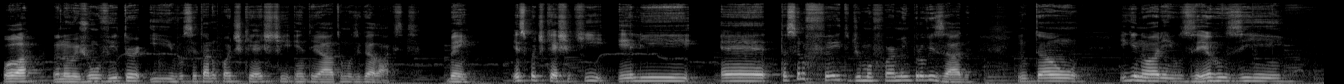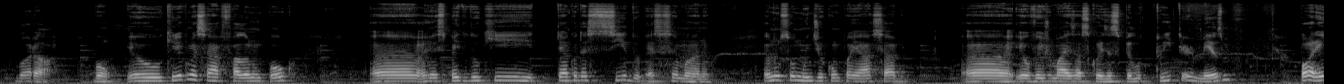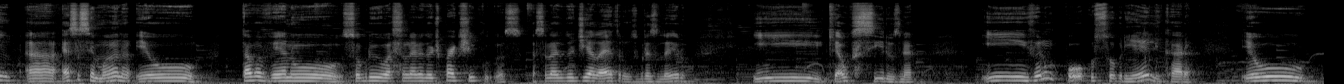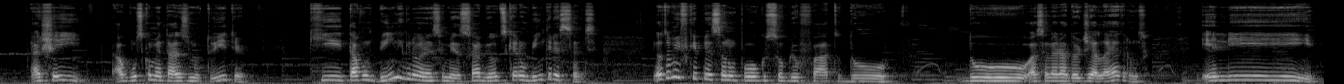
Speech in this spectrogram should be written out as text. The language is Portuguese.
Olá, meu nome é João Vitor e você está no podcast Entre Átomos e Galáxias. Bem, esse podcast aqui, ele é tá sendo feito de uma forma improvisada. Então, ignore os erros e bora lá. Bom, eu queria começar falando um pouco uh, a respeito do que tem acontecido essa semana. Eu não sou muito de acompanhar, sabe? Uh, eu vejo mais as coisas pelo Twitter mesmo. Porém, uh, essa semana eu tava vendo sobre o acelerador de partículas, acelerador de elétrons brasileiro, e que é o Sirius, né? E vendo um pouco sobre ele, cara, eu achei alguns comentários no Twitter que estavam bem na ignorância mesmo, sabe? Outros que eram bem interessantes. Eu também fiquei pensando um pouco sobre o fato do do acelerador de elétrons, ele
